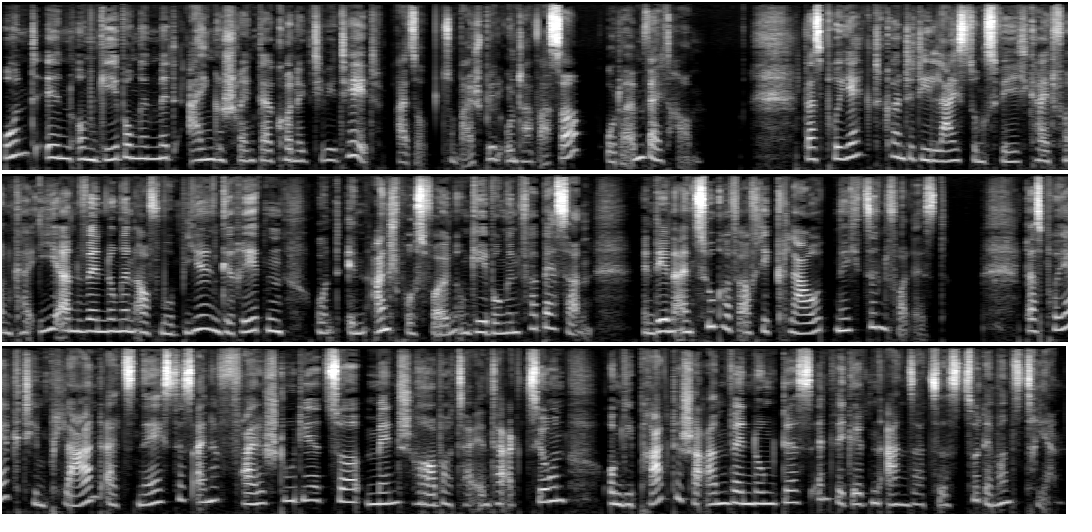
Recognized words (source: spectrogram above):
und in Umgebungen mit eingeschränkter Konnektivität, also zum Beispiel unter Wasser oder im Weltraum. Das Projekt könnte die Leistungsfähigkeit von KI-Anwendungen auf mobilen Geräten und in anspruchsvollen Umgebungen verbessern, in denen ein Zugriff auf die Cloud nicht sinnvoll ist. Das Projektteam plant als nächstes eine Fallstudie zur Mensch-Roboter-Interaktion, um die praktische Anwendung des entwickelten Ansatzes zu demonstrieren.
